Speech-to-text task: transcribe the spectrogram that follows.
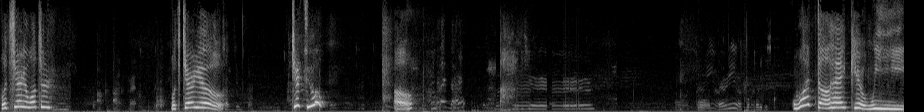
What tier you, Walter? What tier you? Tier two? Oh. What the heck? You're we?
